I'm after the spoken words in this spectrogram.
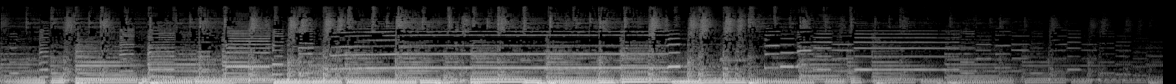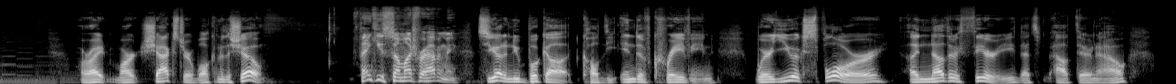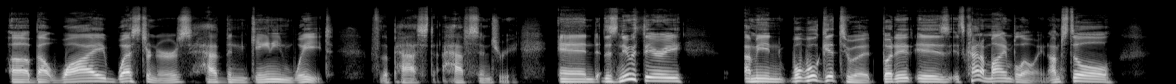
All right, Mark Schatzker, welcome to the show. Thank you so much for having me. So, you got a new book out called The End of Craving, where you explore another theory that's out there now uh, about why Westerners have been gaining weight for the past half century. And this new theory, I mean, we'll, we'll get to it, but it is it's kind of mind blowing. I'm still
